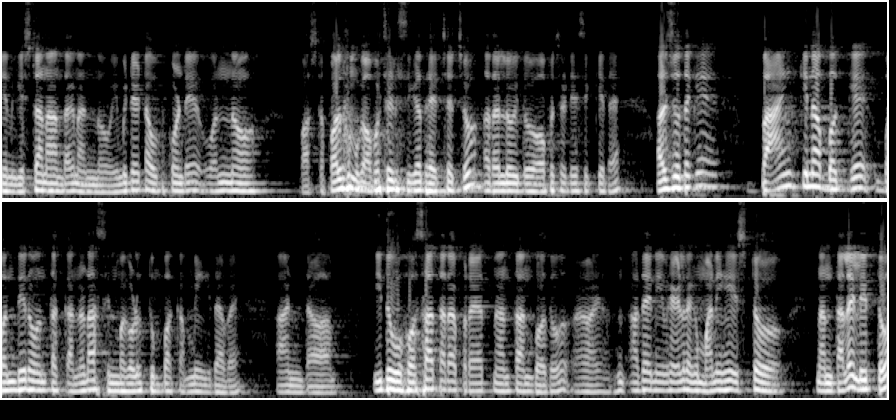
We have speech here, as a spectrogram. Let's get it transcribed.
ನಿನಗೆ ಇಷ್ಟನಾ ಅಂದಾಗ ನಾನು ಇಮಿಡಿಯೇಟಾಗಿ ಒಪ್ಕೊಂಡೆ. ಒಂದು ಫಸ್ಟ್ ಆಫ್ ಆಲ್ ನಮ್ಗೆ ಆಪರ್ಚುನಿಟಿ ಸಿಗೋದು ಹೆಚ್ಚೆಚ್ಚು ಅದರಲ್ಲೂ ಇದು ಆಪರ್ಚುನಿಟಿ ಸಿಕ್ಕಿದೆ. ಅದ್ರ ಜೊತೆಗೆ ಬ್ಯಾಂಕಿನ ಬಗ್ಗೆ ಬಂದಿರುವಂಥ ಕನ್ನಡ ಸಿನಿಮಾಗಳು ತುಂಬ ಕಮ್ಮಿ ಇದ್ದಾವೆ. ಆ್ಯಂಡ್ ಇದು ಹೊಸ ಥರ ಪ್ರಯತ್ನ ಅಂತ ಅನ್ಬೋದು. ಅದೇ ನೀವು ಹೇಳಿದಂಗೆ ಮನಿ ಇಷ್ಟು ನನ್ನ ತಲೆಯಲ್ಲಿತ್ತು.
